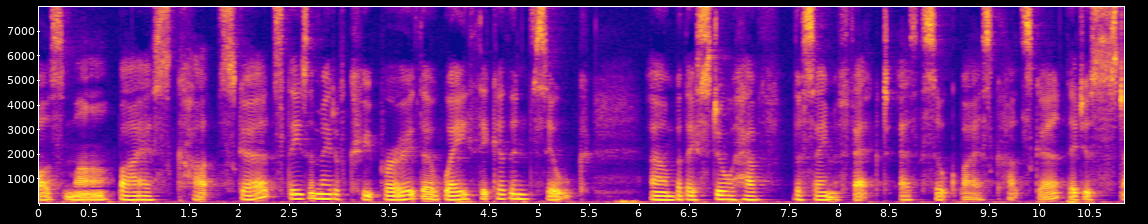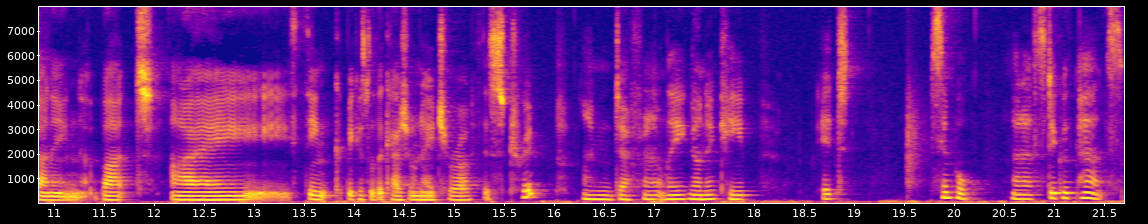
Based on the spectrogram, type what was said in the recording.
Ozma bias cut skirts. These are made of Cupro, they're way thicker than silk, um, but they still have the same effect as a silk bias cut skirt. They're just stunning, but I think because of the casual nature of this trip, I'm definitely gonna keep it simple. I'm gonna stick with pants.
